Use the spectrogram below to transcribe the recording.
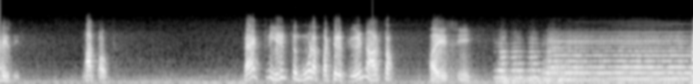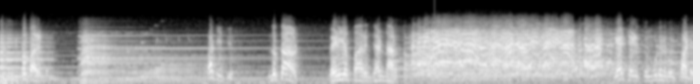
what is this knock out factory இழுத்து மூடப்பட்டிருக்குன்னு அர்த்தம். ஐ சி இப்ப பாருங்க. What is this look out வெளிய பாருங்கன்னு அர்த்தம். கேட் எழுத்து மூடின பிற்பாடு.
